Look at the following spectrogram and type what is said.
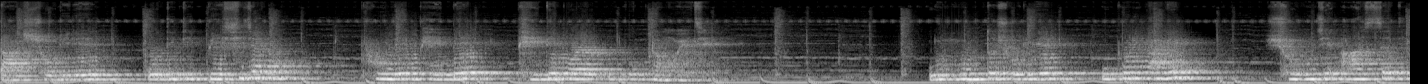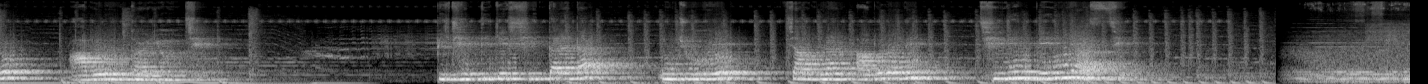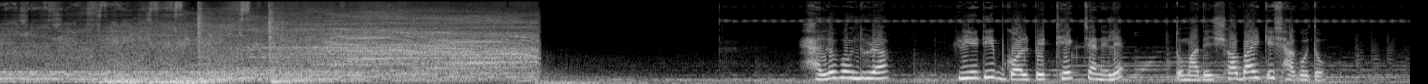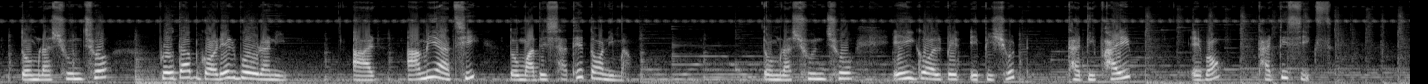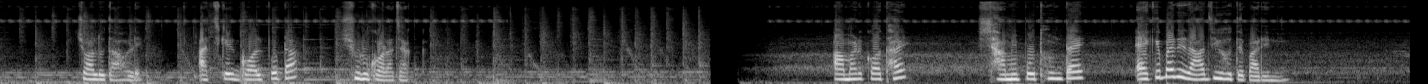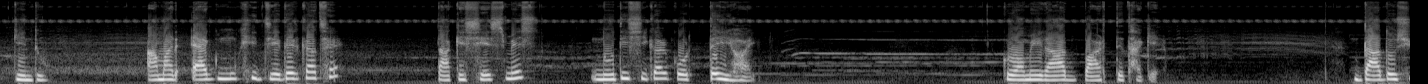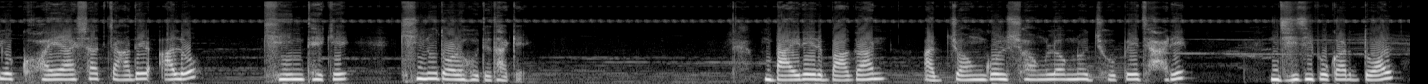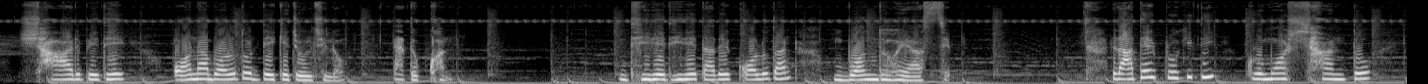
তার শরীরের প্রতিটি পেশি যেন ফুলে ভেপে ফেটে পড়ার উপক্রম হয়েছে। উন্মুক্ত শরীরের উপরিভাগে সবুজে আঁশ জাতীয় আবরণ তৈরি হচ্ছে। পিঠের দিকে শীতালটা উঁচু হয়ে চামড়ার আবরণে ছিঁড়ে বেরিয়ে আসছে। হ্যালো বন্ধুরা ক্রিয়েটিভ গল্পের ঠেক চ্যানেলে তোমাদের সবাইকে স্বাগত। তোমরা শুনছো প্রতাপগড়ের বৌরানী আর আমি আছি তোমাদের সাথে তনিমা। তোমরা শুনছো এই গল্পের এপিসোড থার্টি ফাইভ এবং থার্টি সিক্স চলো তাহলে, আজকের গল্পটা শুরু করা যাক। আমার কথায় স্বামী প্রথমটায় একেবারে রাজি হতে পারেনি। কিন্তু আমার একমুখী জেদের কাছে তাকে শেষমেশ নতি স্বীকার করতেই হয়। ক্রমে রাত বাড়তে থাকে। দ্বাদশীয় ক্ষয়ে আসা চাঁদের আলো ক্ষীণ থেকে ক্ষীণতর হতে থাকে। বাইরের বাগান আর জঙ্গল সংলগ্ন ঝোপে ঝাড়ে ঝিঝি পোকার দল সার বেঁধে অনাবরত ডেকে চলছিল এতক্ষণ। ধীরে ধীরে তাদের কলতান বন্ধ হয়ে আসছে। রাতের প্রকৃতি ক্রমশ শান্ত,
